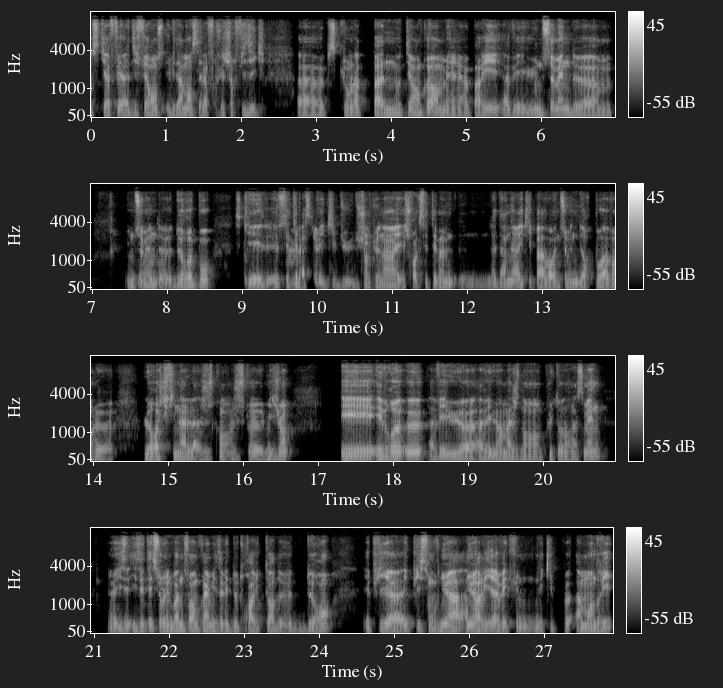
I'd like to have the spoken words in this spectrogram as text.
ce qui a fait la différence, évidemment, c'est la fraîcheur physique puisqu'on ne l'a pas noté encore, mais euh, Paris avait eu une semaine de, euh, une semaine de, repos, ce qui est, c'était la seule équipe du, championnat, et je crois que c'était même la dernière équipe à avoir une semaine de repos avant le, le rush final jusqu'en mi-juin. Et Evreux, eux, avaient eu, avaient eu un match dans, plus tôt dans la semaine. Ils, étaient sur une bonne forme quand même, ils avaient 2-3 victoires de, de, rang. Et puis, et puis, ils sont venus à, Paris avec une, équipe amoindrie.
